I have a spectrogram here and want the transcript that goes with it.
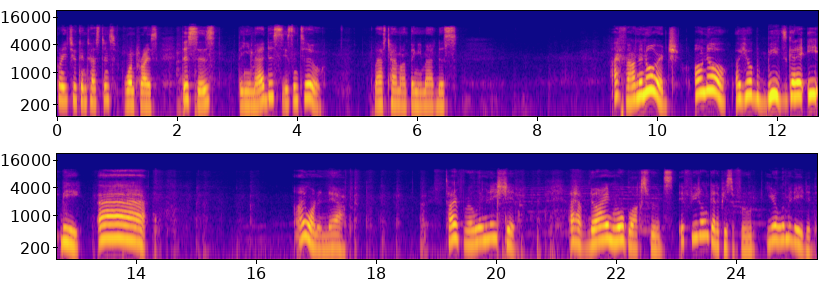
22 contestants, one prize. This is Thingy Madness Season 2. Last time on Thingy Madness, I found an orange. Oh no, a human being's gonna eat me. Ah! I want a nap. Time for elimination. I have nine Roblox foods. If you don't get a piece of food, you're eliminated.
